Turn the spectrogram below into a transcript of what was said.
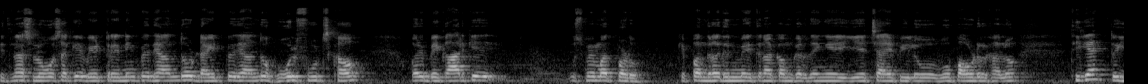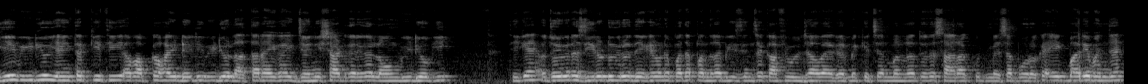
जितना स्लो हो सके वेट ट्रेनिंग पर ध्यान दो डाइट पर ध्यान दो होल फूड्स खाओ। और बेकार के उसमें मत पड़ो कि पंद्रह दिन में इतना कम कर देंगे, ये चाय पी लो, वो पाउडर खा लो। ठीक है? तो ये वीडियो यहीं तक की थी। अब आपका भाई डेली वीडियो लाता रहेगा एक जर्नी स्टार्ट करेगा लॉन्ग वीडियो की। ठीक है? और जो मेरा ज़ीरो टू ज़ीरो देख रहे हैं उन्हें पता है पंद्रह बीस दिन से काफ़ी उलझा हुआ है घर में किचन बन रहा है तो, सारा कुछ मैसअप हो रखा है। एक बार ये बन जाए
